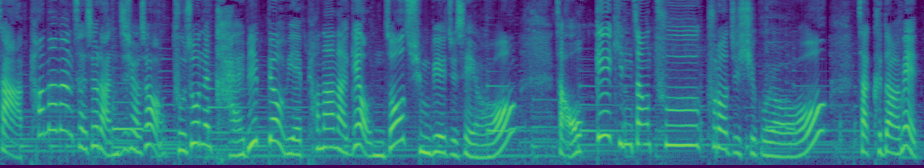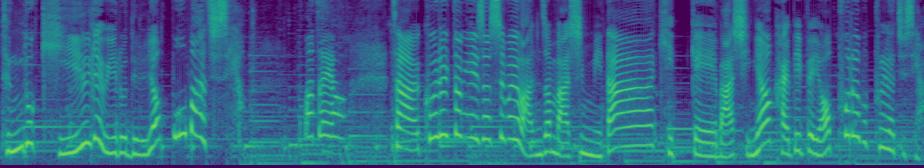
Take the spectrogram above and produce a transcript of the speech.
자, 편안한 자세로 앉으셔서 두 손은 갈비뼈 위에 편안하게 얹어 준비해 주세요. 자, 어깨 긴장 툭 풀어 주시고요. 자, 그다음에 등도 길게 위로 늘려 뽑아 주세요. 맞아요. 자, 코를 통해서 숨을 완전 마십니다. 깊게 마시며 갈비뼈 옆으로 부풀려 주세요.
